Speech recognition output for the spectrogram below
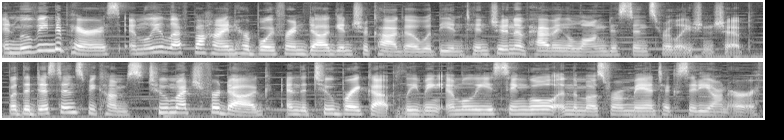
In moving to Paris, Emily left behind her boyfriend Doug in Chicago with the intention of having a long distance relationship. But the distance becomes too much for Doug, and the two break up, leaving Emily single in the most romantic city on earth.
